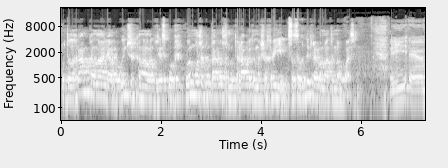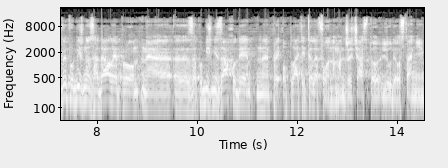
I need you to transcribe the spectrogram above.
у телеграм-каналі або в інших каналах зв'язку, ви можете також натрапити на шахраїв. Це завжди треба мати на увазі. І е, ви побіжно згадали про е, е, запобіжні заходи при оплаті телефоном. Адже часто люди останні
